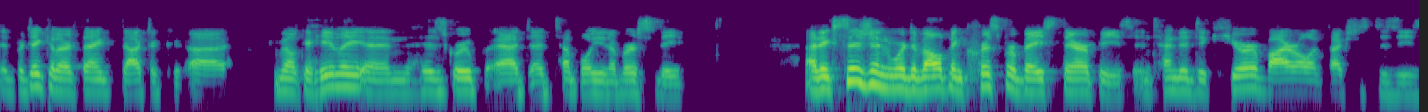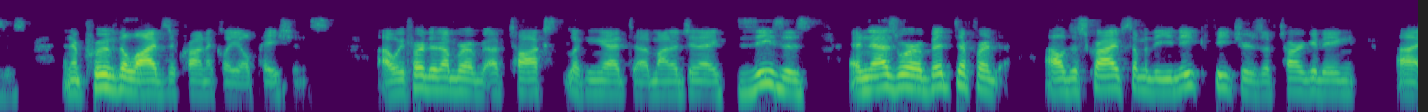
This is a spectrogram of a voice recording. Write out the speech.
in particular, thank Dr. Uh, Kamil Kahili and his group at, at Temple University. At Excision, we're developing CRISPR-based therapies intended to cure viral infectious diseases and improve the lives of chronically ill patients. Uh, we've heard a number of, of talks looking at uh, monogenic diseases, and as we're a bit different, I'll describe some of the unique features of targeting uh,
